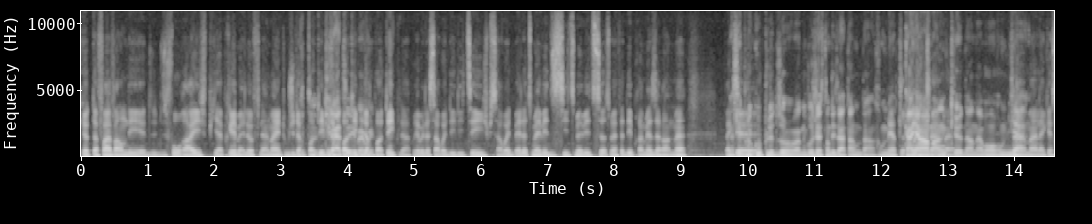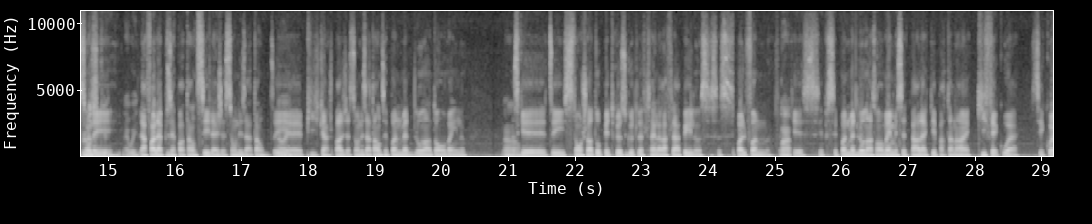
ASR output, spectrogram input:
que de te faire vendre des- du, du faux rêve, puis après, ben là, finalement, être obligé de repoter, puis de gratter, repoter, ben puis de repoter, puis là, après, ben là, ça va être des litiges, puis ça va être, ben là, tu m'avais dit ci, tu m'avais dit ça, tu m'as fait des promesses de rendement. Ben, que, c'est beaucoup plus dur au niveau gestion des attentes d'en remettre quand il en manque que d'en avoir remis. Clairement, la question que- ben oui. L'affaire la plus importante, c'est la gestion des attentes. Ah oui. Euh, puis quand je parle de gestion des attentes, c'est pas de mettre de l'eau dans ton vin. Là. Parce que tu sais, si ton château Pétrus goûte le Saint-Laurent flappé, c'est- pas le fun. Ouais. que c'est pas de mettre de l'eau dans son vin, mais c'est de parler avec tes partenaires. Qui fait quoi? C'est quoi,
